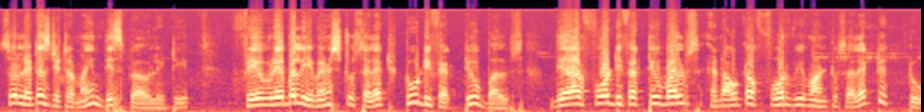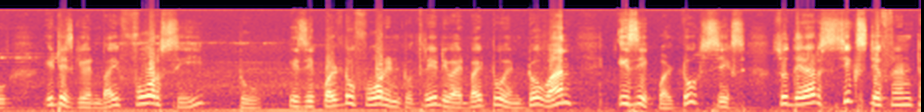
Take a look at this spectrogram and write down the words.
So let us determine this probability. Favorable events to select two defective bulbs. There are four defective bulbs and out of four we want to select two. It is given by 4c2 is equal to 4 into 3 divided by 2 into 1 is equal to 6 so there are six different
